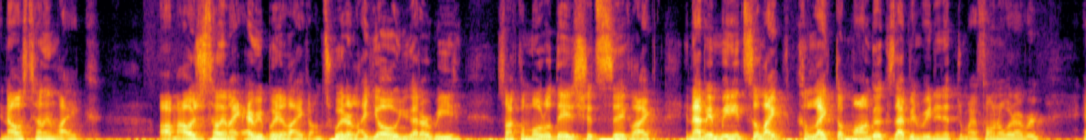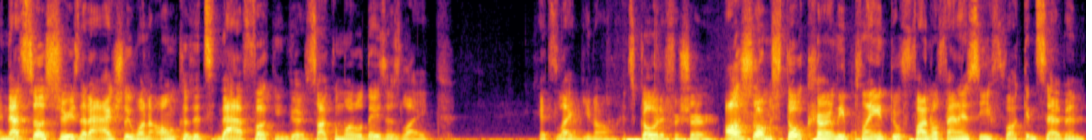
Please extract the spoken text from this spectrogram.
and I was telling like, um, I was just telling like everybody like on Twitter, like, yo, you gotta read Sakamoto Days, shit's sick, like. And I've been meaning to like collect the manga because I've been reading it through my phone or whatever. And that's a series that I actually want to own because it's that fucking good. Sakamoto Days is like it's like you know it's goaded for sure. Also i'm still currently playing through final fantasy fucking 7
